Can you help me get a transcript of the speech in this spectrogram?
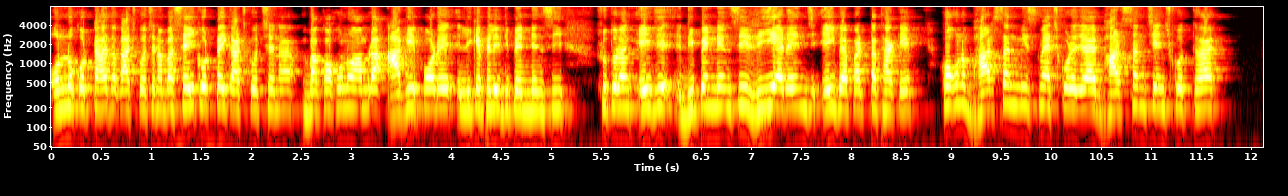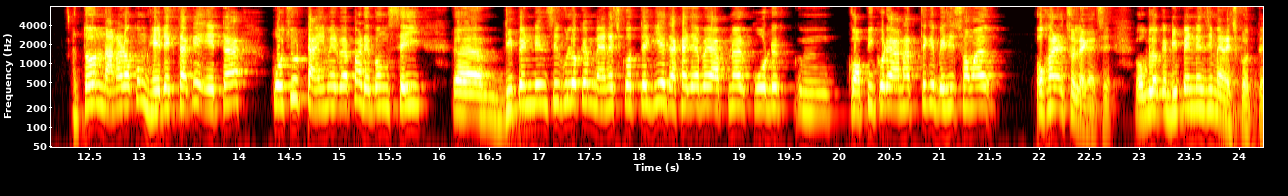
অন্য কোডটা হয়তো কাজ করছে না বা সেই কোডটাই কাজ করছে না বা কখনো আমরা আগে পরে লিখে ফেলি ডিপেন্ডেন্সি সুতরাং এই যে ডিপেন্ডেন্সি রিঅ্যারেঞ্জ এই ব্যাপারটা থাকে। কখনো ভার্সান মিসম্যাচ করে যায় ভার্সান চেঞ্জ করতে হয়। তো নানা রকম হেডেক থাকে। এটা প্রচুর টাইমের ব্যাপার এবং সেই ডিপেন্ডেন্সিগুলোকে ম্যানেজ করতে গিয়ে দেখা যাবে আপনার কোড কপি করে আনার থেকে বেশি সময় ওখানে চলে গেছে। ওগুলোকে ডিপেন্ডেন্সি ম্যানেজ করতে।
